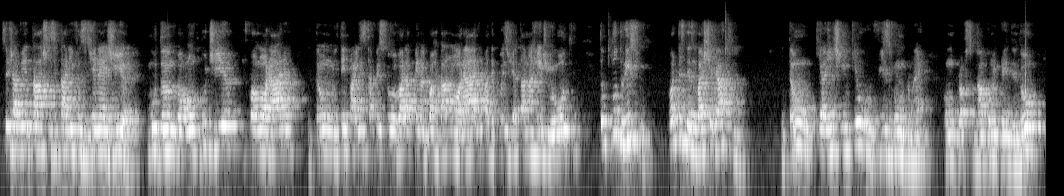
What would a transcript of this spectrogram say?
você já vê taxas e tarifas de energia mudando ao longo do dia, de forma horária. Então, e tem países que a pessoa vale a pena guardar num horário para depois injetar na rede outro. Então, tudo isso, pode ter certeza, vai chegar aqui. Então, que a gente, o que eu vislumbro, né, como profissional, como empreendedor,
